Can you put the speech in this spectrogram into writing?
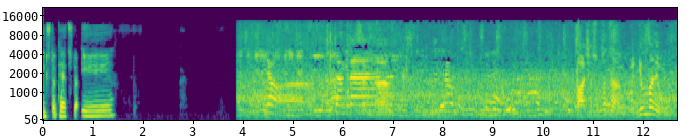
Moon to the tat to the in 아 진짜 솜사탕 몇 년 만에 오는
